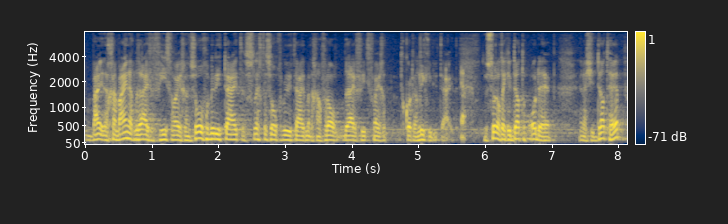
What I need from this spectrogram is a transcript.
bij, er gaan weinig bedrijven failliet vanwege hun solvabiliteit, een slechte solvabiliteit, maar er gaan vooral bedrijven failliet vanwege tekort aan liquiditeit. Dus zorg dat je dat op orde hebt. En als je dat hebt,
